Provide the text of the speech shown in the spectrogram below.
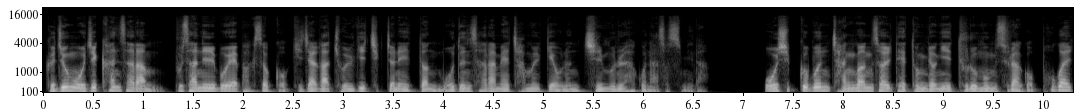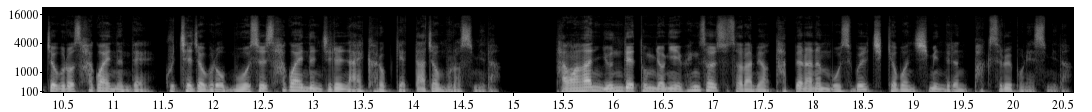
그중 오직 한 사람, 부산일보의 박석호 기자가 졸기 직전에 있던 모든 사람의 잠을 깨우는 질문을 하고 나섰습니다. 59분 장광설 대통령이 두루뭉술하고 포괄적으로 사과했는데 구체적으로 무엇을 사과했는지를 날카롭게 따져 물었습니다. 당황한 윤 대통령이 횡설수설하며 답변하는 모습을 지켜본 시민들은 박수를 보냈습니다.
